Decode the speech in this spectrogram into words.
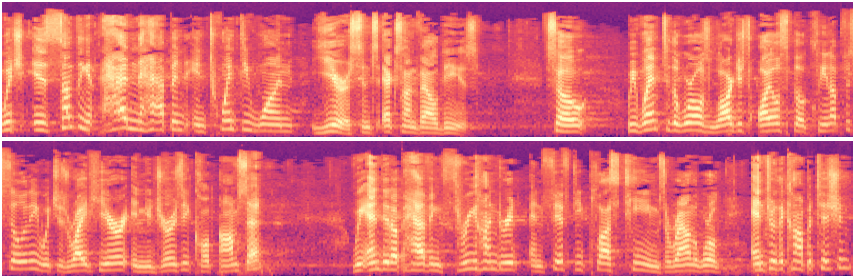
Which is something that hadn't happened in 21 years since Exxon Valdez. So we went to the world's largest oil spill cleanup facility, which is right here in New Jersey called Ohmsett. We ended up having 350 plus teams around the world enter the competition.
